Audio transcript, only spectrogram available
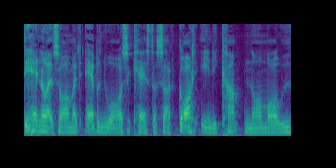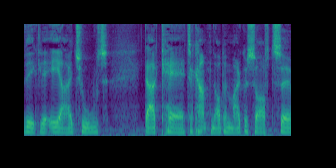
det handler altså om, at Apple nu også kaster sig godt ind i kampen om at udvikle AI-tools, der kan tage kampen op med Microsofts øh,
